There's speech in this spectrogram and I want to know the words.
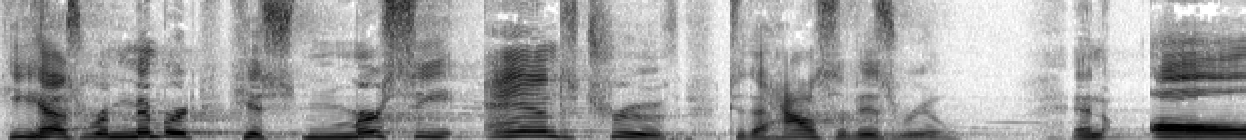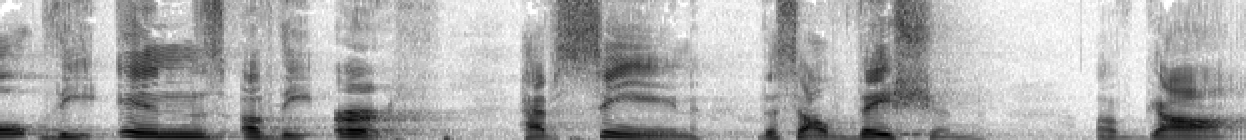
He has remembered his mercy and truth to the house of Israel and all the ends of the earth have seen the salvation of God.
